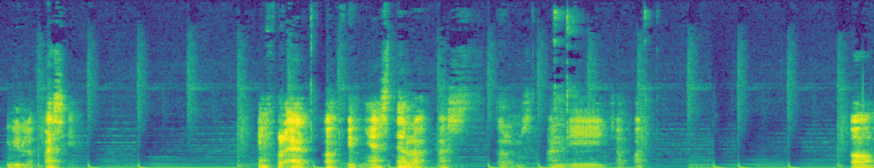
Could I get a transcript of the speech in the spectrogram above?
dilepas ya? Ini full outfitnya Stella pas kalau misalkan dicopot. Oh.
